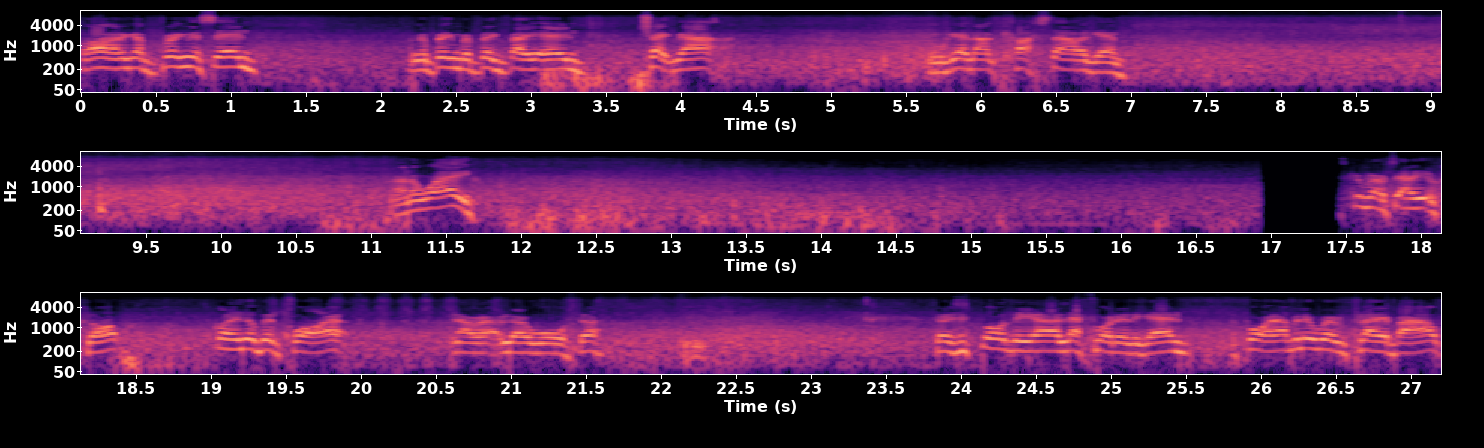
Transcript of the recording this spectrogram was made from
Right, I'm going to bring this in. I'm going to bring my big bait in, check that, and we'll get that cast out again. And away. Up 8 o'clock. It's got a little bit quiet. Now we're at low water. So I just brought the uh, left rod in again. I thought I'd have a little bit of play about.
